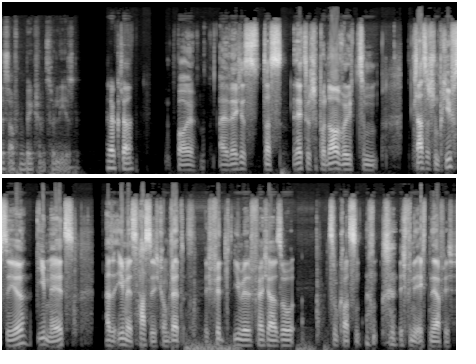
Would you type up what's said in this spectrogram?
es auf dem Bildschirm zu lesen. Ja klar. Voll. Also welches das elektrische Pendant wirklich zum klassischen Brief sehe, E-Mails. Also E-Mails hasse ich komplett. Ich finde E-Mail-Fächer so zum Kotzen. Ich finde die echt nervig.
